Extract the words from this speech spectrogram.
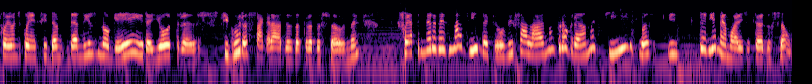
foi onde conheci Danilo Nogueira e outras figuras sagradas da tradução, né? Foi a primeira vez na vida que eu ouvi falar num programa que, que teria memória de tradução.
